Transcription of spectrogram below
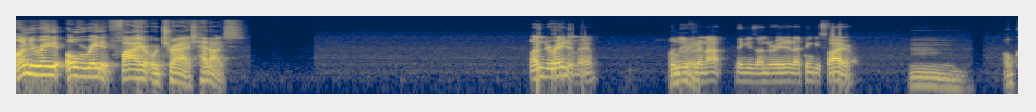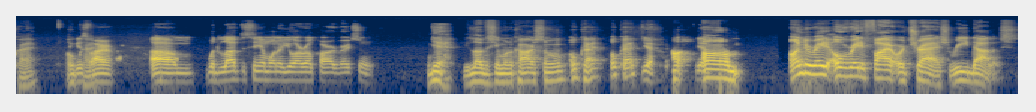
Underrated, overrated, fire, or trash? Head ice. Underrated, man. Believe it or not, I think he's underrated. I think he's fire. Mm, okay. I think okay. he's fire. Um, would love to see him on a URL card very soon. Yeah, you'd love to see him on a card soon. Okay, okay. Yeah. Uh, yeah. Um, underrated, overrated, fire, or trash? Reed Dollaz.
